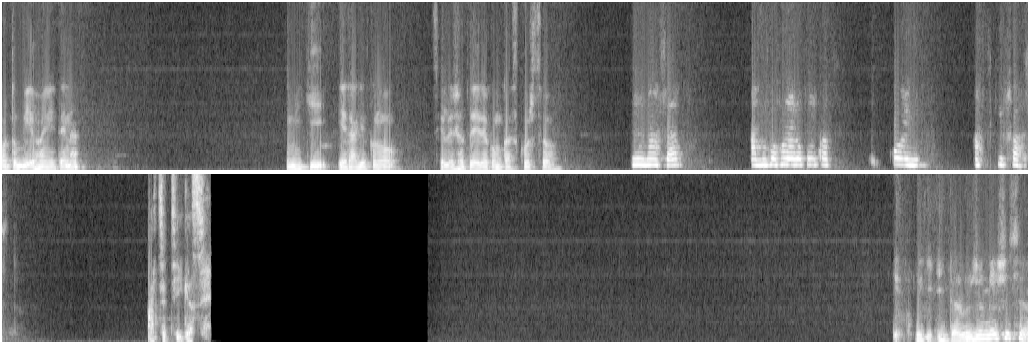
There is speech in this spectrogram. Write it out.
তোমার তো বিয়ে হয়নি তাই না? তুমি কি এর আগে কোনো ছেলের সাথে এরকম কাজ করছ? না স্যার আমি কখনো এরকম কাজ করিনি। আজকে ফার্স্ট আচ্ছা ঠিক আছে। আপনি কি ইন্টারভিউর জন্য এসেছেন?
